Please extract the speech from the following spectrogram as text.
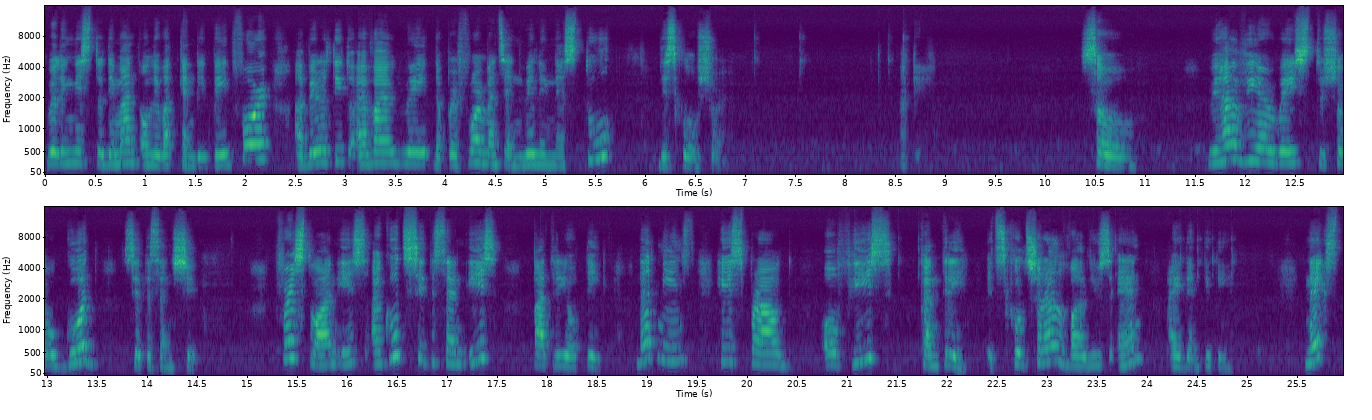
willingness to demand only what can be paid for, ability to evaluate the performance and willingness to disclosure. Okay. So, we have here ways to show good citizenship. First one is a good citizen is patriotic. That means he is proud of his country, its cultural values and identity. Next,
